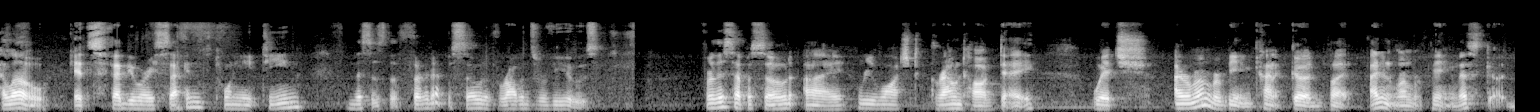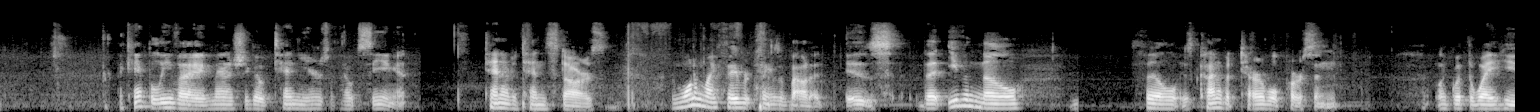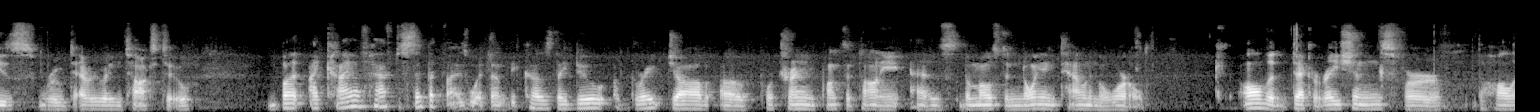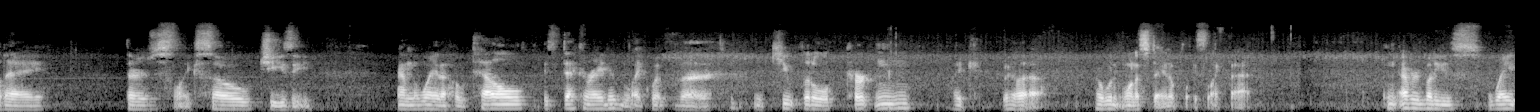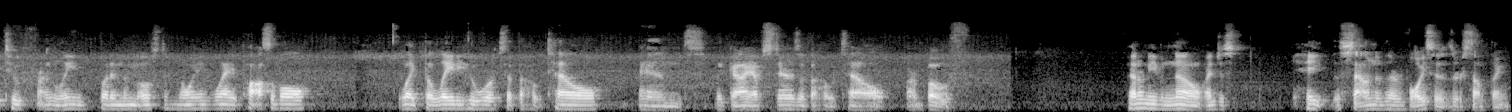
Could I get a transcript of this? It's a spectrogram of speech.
Hello, it's February 2nd, 2018. and This is the third episode of Robin's Reviews. For this episode, I rewatched Groundhog Day, which I remember being kind of good, but I didn't remember being this good. I can't believe I managed to go 10 years without seeing it. 10 out of 10 stars. And one of my favorite things about it is that even though Phil is kind of a terrible person, like with the way he's rude to everybody he talks to, but I kind of have to sympathize with them because they do a great job of portraying Punxsutawney as the most annoying town in the world. All the decorations for the holiday, they're just like so cheesy. And the way the hotel is decorated, like with the cute little curtain, like, uh, I wouldn't want to stay in a place like that and everybody's way too friendly, but in the most annoying way possible. Like the lady who works at the hotel and the guy upstairs at the hotel are both. I don't even know, I just hate the sound of their voices or something.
